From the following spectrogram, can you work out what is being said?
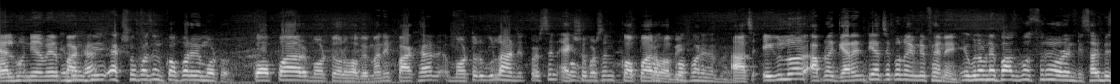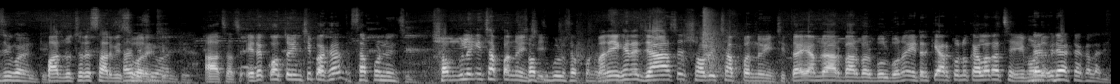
অ্যালুমিনিয়ামের এবং পাখা? কি একশো পার্সেন্ট কপারের মোটর। কপার মোটর হবে মানে পাখার মোটরগুলো হান্ড্রেড পার্সেন্ট একশো পার্সেন্ট কপার হবে। আচ্ছা এগুলো আপনার গ্যারান্টি আছে কোনো এমনি ফ্যানে? এগুলো মানে পাঁচ বছরের ওয়ারেন্টি সার্ভিসিং ওয়ারেন্টি। পাঁচ বছরের সার্ভিস ওয়ারেন্টি। আচ্ছা আচ্ছা এটা কত ইঞ্চি পাখা? ছাপ্পান্ন ইঞ্চি। সবগুলো কি ছাপ্পান্ন ইঞ্চি? সবগুলো ছাপ্পান্ন মানে এখানে যা আছে সবই ছাপ্পান্ন ইঞ্চি। তাই আমরা আর বারবার বলব না এটার কি আর কোনো কালার আছে এই মডেল এটা একটা কালারই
